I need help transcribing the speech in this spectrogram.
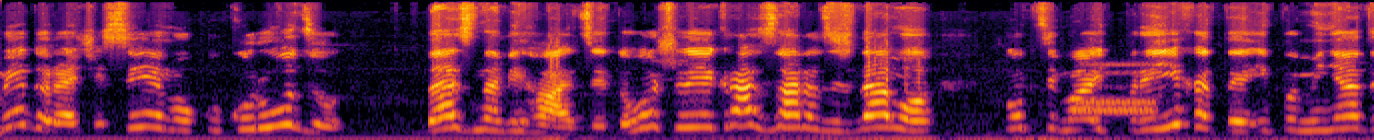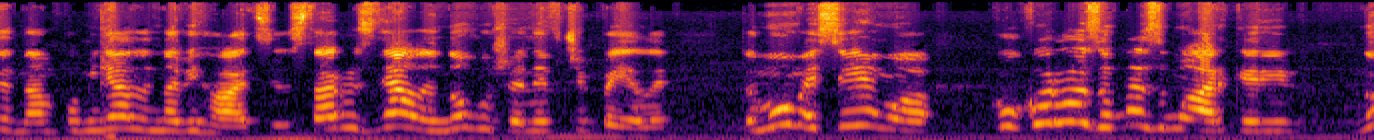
Ми, до речі, сіємо кукурудзу без навігації, тому що якраз зараз ждемо, хлопці мають приїхати і поміняти нам, поміняли навігацію. Стару зняли, нову ще не вчепили. Тому ми сіємо кукурудзу без маркерів. Ну,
